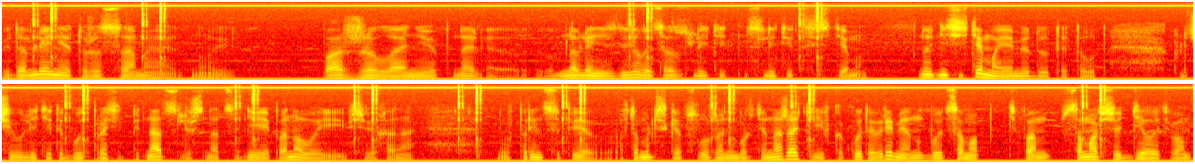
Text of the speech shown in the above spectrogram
уведомление то же самое ну и по желанию обновление сделает сразу слетит слетит система. Ну не система а я имею в виду вот это вот ключи улетит и будет просить 15 или 16 дней по новой и все их она ну, в принципе автоматическое обслуживание можете нажать и в какое-то время оно будет сама вам сама все делать вам.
